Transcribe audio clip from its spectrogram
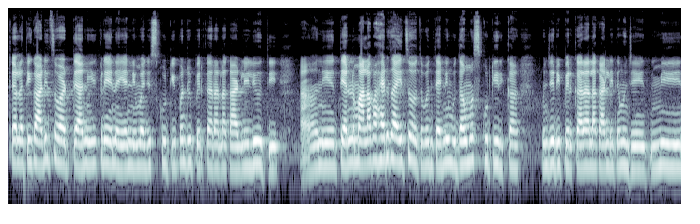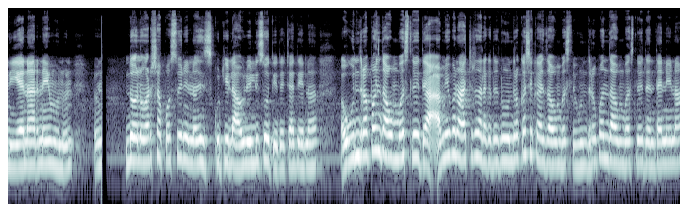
त्याला ती गाडीच वाटते आणि इकडे ना यांनी माझी स्कूटी पण रिपेअर करायला काढलेली होती. आणि त्यांना मला बाहेर जायचं होतं पण त्यांनी मुद्दामच स्कूटी रिका म्हणजे रिपेअर करायला काढली ते म्हणजे मी येणार नाही म्हणून. दोन वर्षापासून येणं ही स्कूटी लावलेलीच होती. त्याच्यात येणं उंदरं पण जाऊन बसले होते. आम्ही पण आश्चर्य झालं का त्यात उंदरं कसे काय जाऊन बसले? उंदरं पण जाऊन बसले होते आणि त्याने ना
